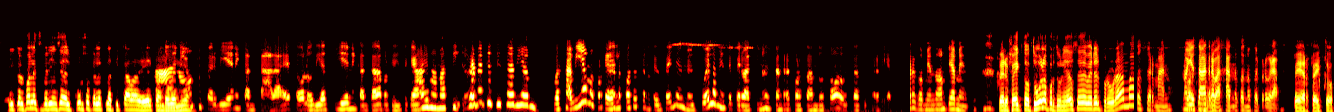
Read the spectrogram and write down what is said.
¿Y cuál fue la experiencia del curso que le platicaba de él cuando Ah, venía? No, súper bien, encantada, ¿eh? Todos los días bien encantada porque dice que, ay, mamá, sí, realmente sí sabíamos, pues sabíamos porque es las cosas que nos enseñan en la escuela, pero aquí nos están reforzando todo, está súper bien. Lo recomiendo ampliamente Perfecto. ¿Tuvo la oportunidad usted de ver el programa? con su hermano. No, Ah, yo estaba trabajando cuando fue el programa. Perfecto.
